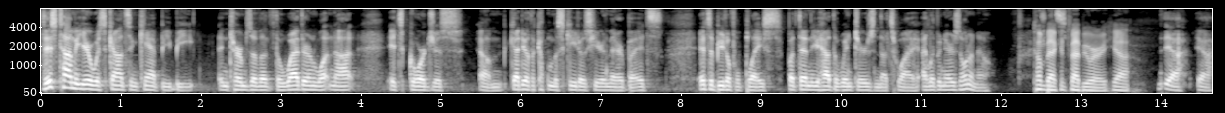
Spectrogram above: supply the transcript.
This time of year, Wisconsin can't be beat in terms of uh, the weather and whatnot. It's gorgeous. Um, Got to deal with a couple mosquitoes here and there, but it's it's a beautiful place. But then you have the winters, and that's why I live in Arizona now. Come back in February. Yeah. Yeah, yeah.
